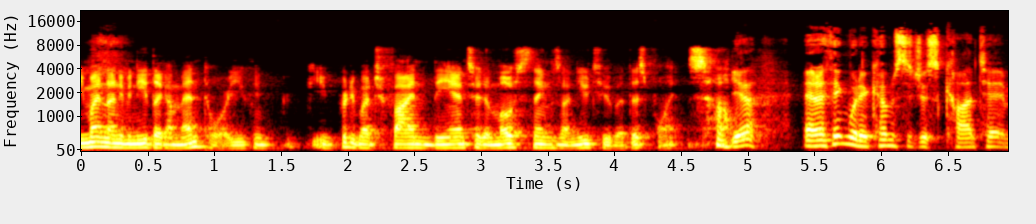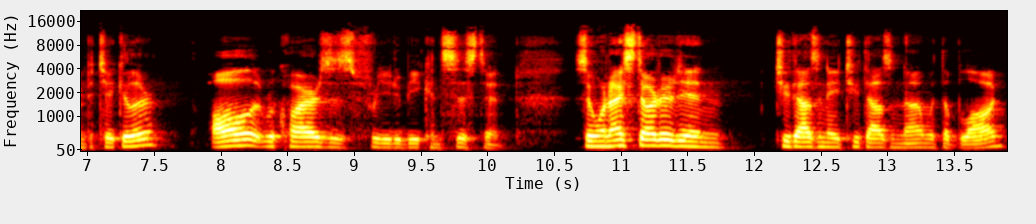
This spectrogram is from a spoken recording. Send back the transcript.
you might not even need like a mentor. You can you pretty much find the answer to most things on YouTube at this point. So Yeah. And I think when it comes to just content in particular, all it requires is for you to be consistent. So when I started in 2008, 2009 with the blog,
